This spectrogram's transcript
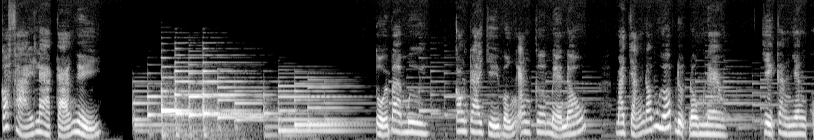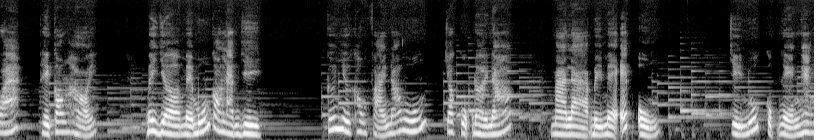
Có phải là cả nghỉ? Tuổi 30, con trai chị vẫn ăn cơm mẹ nấu mà chẳng đóng góp được đồng nào. Chị cằn nhằn quá thì con hỏi, bây giờ mẹ muốn con làm gì? Cứ như không phải nó muốn cho cuộc đời nó, mà là bị mẹ ép uổng. Chị nuốt cục nghẹn ngang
